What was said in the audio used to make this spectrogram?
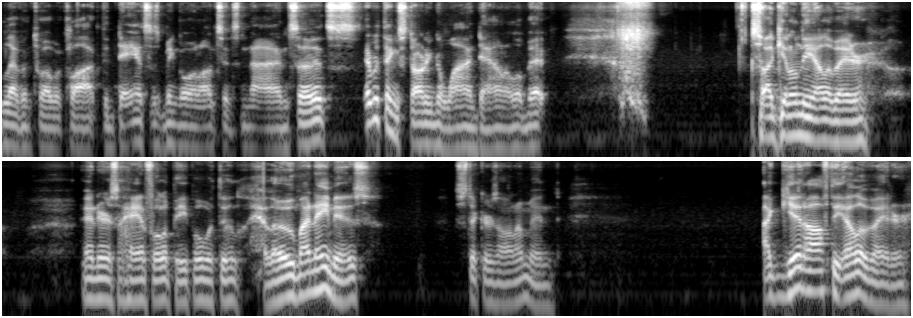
11, 12 o'clock. The dance has been going on since nine. So it's everything's starting to wind down a little bit. So I get on the elevator and there's a handful of people with the hello, my name is stickers on them. And I get off the elevator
